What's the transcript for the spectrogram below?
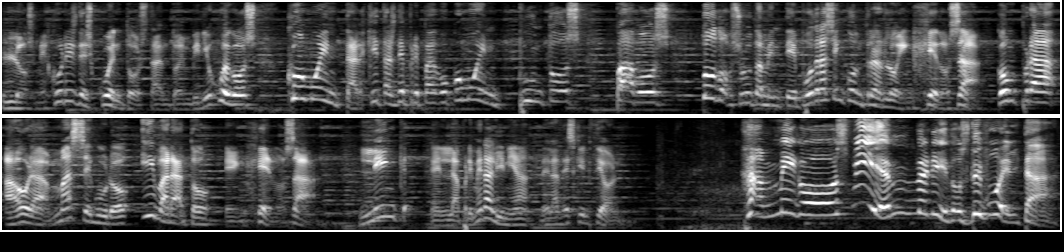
los mejores descuentos tanto en videojuegos como en tarjetas de prepago como en puntos, pavos, todo absolutamente podrás encontrarlo en G2A. Compra ahora más seguro y barato en G2A. Link en la primera línea de la descripción. Amigos, bienvenidos de vuelta.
